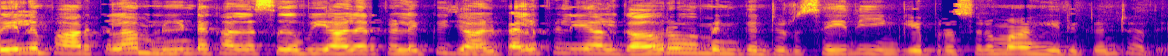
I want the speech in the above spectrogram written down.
மேலும் பார்க்கலாம். நீண்டகால சேவையாளர்களுக்கு யாழ் பல்கலையால் கௌரவம் என்கின்ற ஒரு செய்தி இங்கே பிரசுரமாக இருக்கின்றது.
